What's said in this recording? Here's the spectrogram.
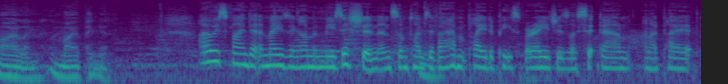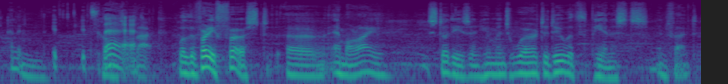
myelin, in my opinion. I always find it amazing. I'm a musician, and sometimes mm. if I haven't played a piece for ages, I sit down and I play it, and it, mm. it, it's there. Back. Well, the very first uh, MRI studies in humans were to do with pianists, in fact,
